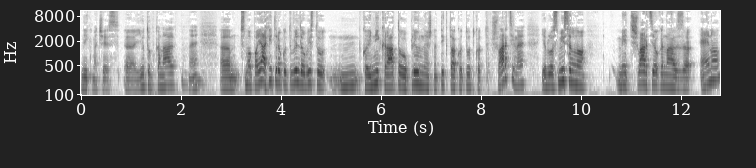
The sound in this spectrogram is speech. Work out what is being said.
Nik ima čez uh, YouTube kanal. Ne. Um, smo pa ja hitro ugotovili, da v bistvu, ko je Nik ratov vplivnež na TikToku tudi kot švarci, ne, je bilo smiselno imeti švarcijo kanal z eno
